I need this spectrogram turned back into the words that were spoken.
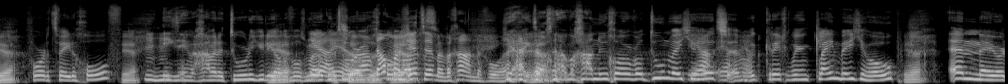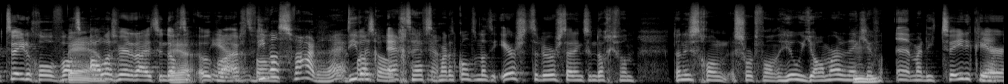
Ja, voor de tweede golf. ja. Ik denk, we gaan met de tour. Jullie Ja. hadden volgens mij Ja, ook een tour. Dan maar zitten, maar we gaan ervoor. Ja, ik Ja. dacht, nou, we gaan nu gewoon wat doen, weet je, Ja, huts. ja, En we kregen weer een klein beetje hoop. ja. En nee hoor, tweede golf was Bam. alles weer eruit. Toen dacht Ja. ik ook wel Ja, echt van... Die was zwaarder, hè? die was echt heftig. Ja. Maar dat komt omdat die eerste teleurstelling... toen dacht je van, dan is het gewoon een soort van heel jammer. Dan denk je Mhm. van, eh, maar die tweede keer...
